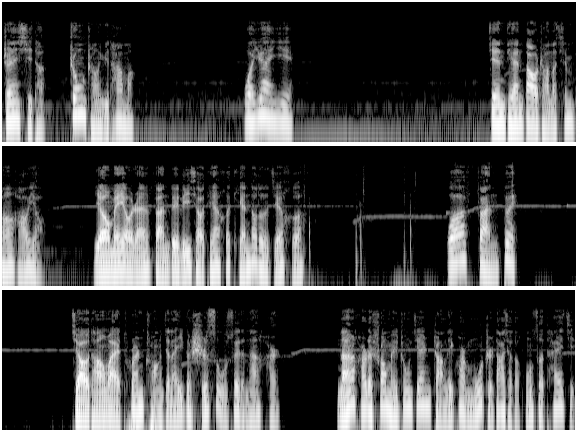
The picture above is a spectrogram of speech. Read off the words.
珍惜他，忠诚于他吗？我愿意。今天到场的亲朋好友，有没有人反对李小天和甜豆豆的结合？我反对。教堂外突然闯进来一个十四五岁的男孩，男孩的双眉中间长了一块拇指大小的红色胎记，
